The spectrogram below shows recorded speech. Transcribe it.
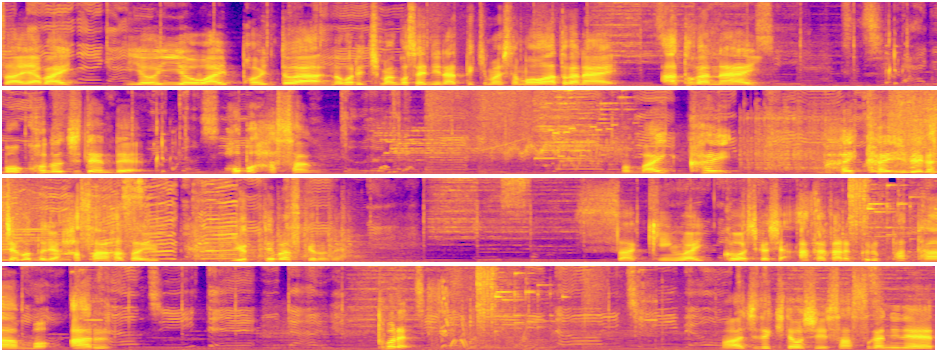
さあやばい。いよいよ Y ポイントが残り1万5000になってきました。もう後がない。後がない。もうこの時点でほぼ破産。もう毎回毎回イベガチャごとに破産破産言ってますけどね。さあ金は1個しかし赤から来るパターンもある。止まれ。マジで来てほしい。さすがにね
